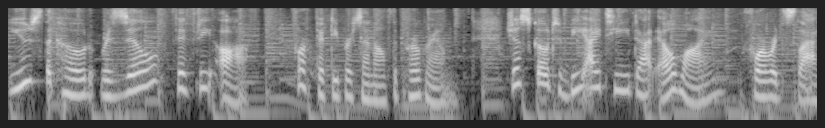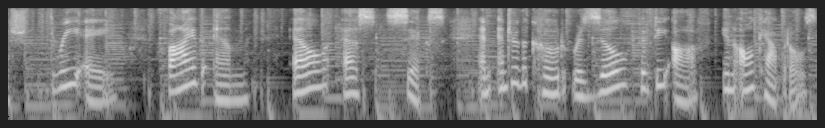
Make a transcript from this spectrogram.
Use the code RESIL50OFF for 50% off the program. Just go to bit.ly forward slash 3A 5M LS6 and enter the code RESIL50OFF in all capitals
